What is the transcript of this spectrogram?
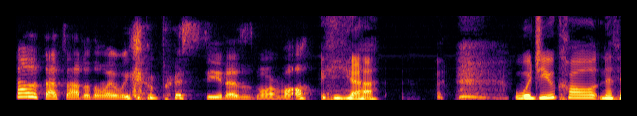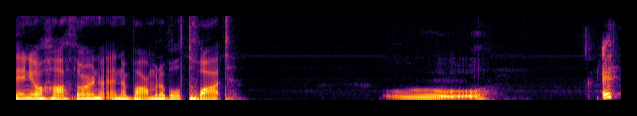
Now that that's out of the way, we can proceed as normal. Yeah. Would you call Nathaniel Hawthorne an abominable twat? Ooh. It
